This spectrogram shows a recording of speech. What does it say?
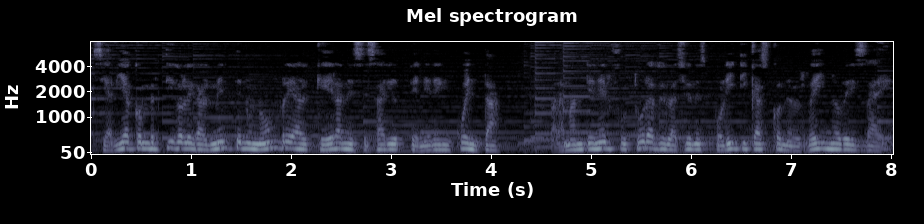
se había convertido legalmente en un hombre al que era necesario tener en cuenta para mantener futuras relaciones políticas con el reino de Israel.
